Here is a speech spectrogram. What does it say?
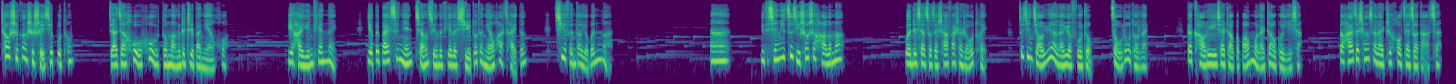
超市更是水泄不通。家家户户都忙着置办年货，碧海云天内也被白思年强行的贴了许多的年画彩灯，气氛倒也温暖。安安，你的行李自己收拾好了吗？温之夏坐在沙发上揉腿，最近脚越来越浮肿，走路都累，该考虑一下找个保姆来照顾一下，等孩子生下来之后再做打算。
